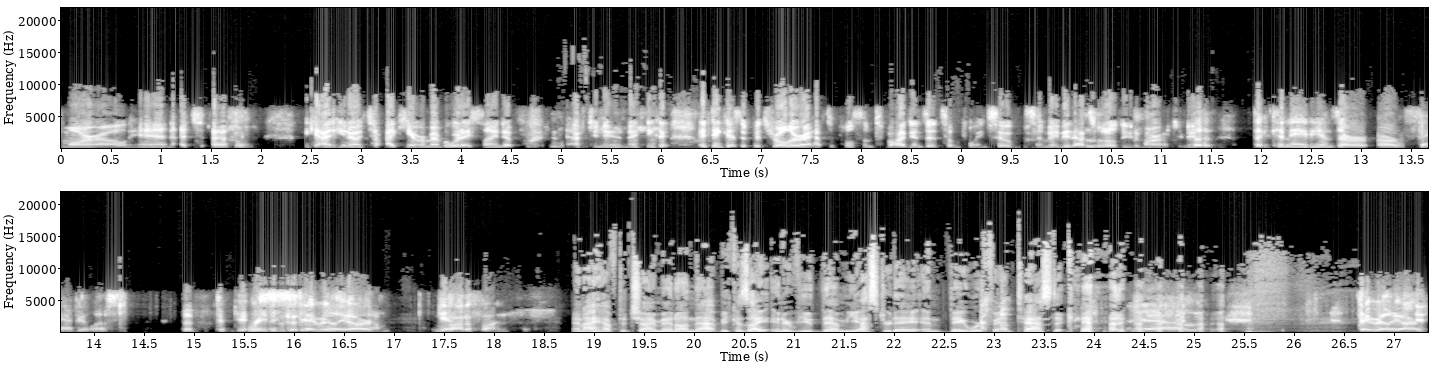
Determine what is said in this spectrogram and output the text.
tomorrow, and it's, uh, you know, I can't remember what I signed up for in the afternoon. I think I think as a patroller, I have to pull some toboggans at some point. So so maybe that's what I'll do tomorrow afternoon. But the Canadians are are fabulous. The, the yes, great, they really are. Yeah. A lot of fun. And I have to chime in on that because I interviewed them yesterday and they were fantastic. yeah. They really are. Did,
